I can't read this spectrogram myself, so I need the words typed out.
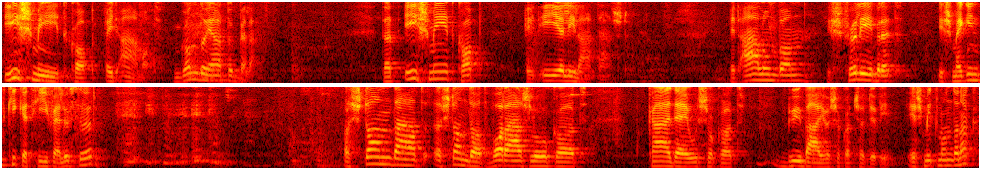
ismét kap egy álmat. Gondoljátok bele. Tehát ismét kap egy éjjeli látást. Egy álomban, és fölébred, és megint kiket hív először? A standard, a standard varázslókat, káldeusokat, bűbájosokat, stb. És mit mondanak?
